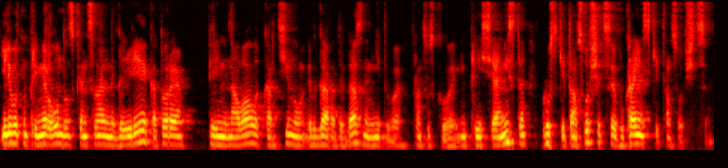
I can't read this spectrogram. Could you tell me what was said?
Или вот, например, Лондонская национальная галерея, которая переименовала картину Эдгара Дега, знаменитого французского импрессиониста, «Русские танцовщицы» в «Украинские танцовщицы».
